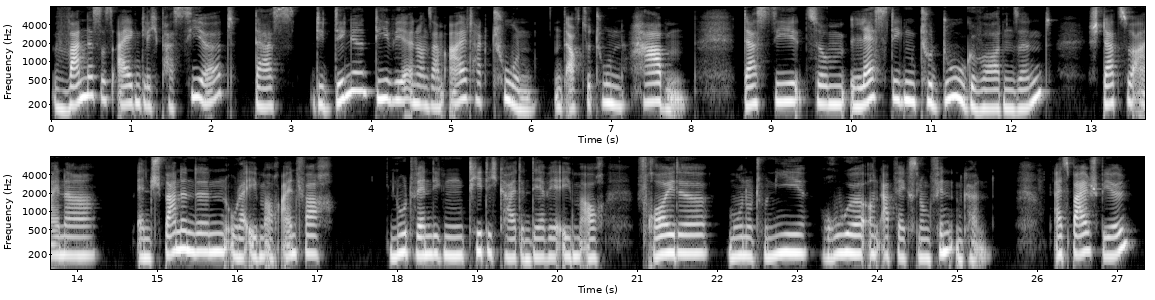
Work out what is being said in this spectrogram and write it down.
wann ist es eigentlich passiert, dass die Dinge, die wir in unserem Alltag tun und auch zu tun haben, dass sie zum lästigen To-Do geworden sind, statt zu einer entspannenden oder eben auch einfach notwendigen Tätigkeit, in der wir eben auch Freude, Monotonie, Ruhe und Abwechslung finden können. Als Beispiel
